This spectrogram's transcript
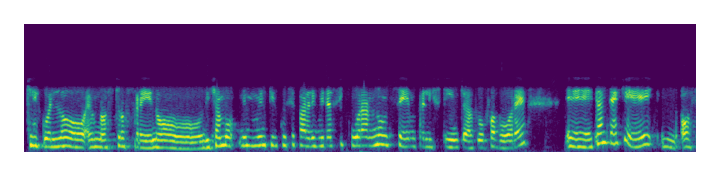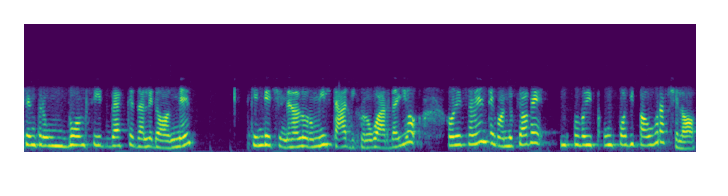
che quello è un nostro freno, diciamo nel momento in cui si parla di guida sicura non sempre l'istinto è a tuo favore, eh, tant'è che mh, ho sempre un buon feedback dalle donne che invece nella loro umiltà dicono guarda io onestamente quando piove un po' di, un po' di paura ce l'ho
